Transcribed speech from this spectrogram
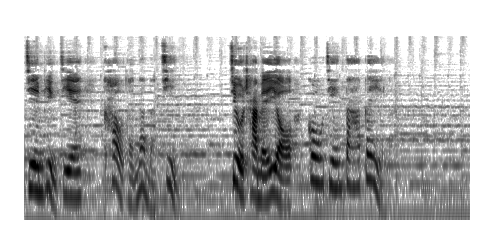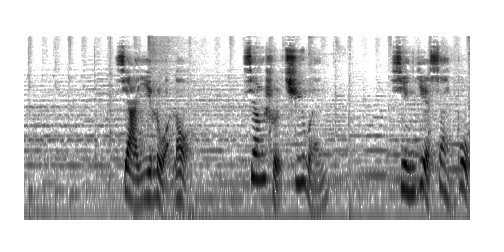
肩并肩靠得那么近，就差没有勾肩搭背了。下衣裸露，香水驱蚊，星夜散步，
